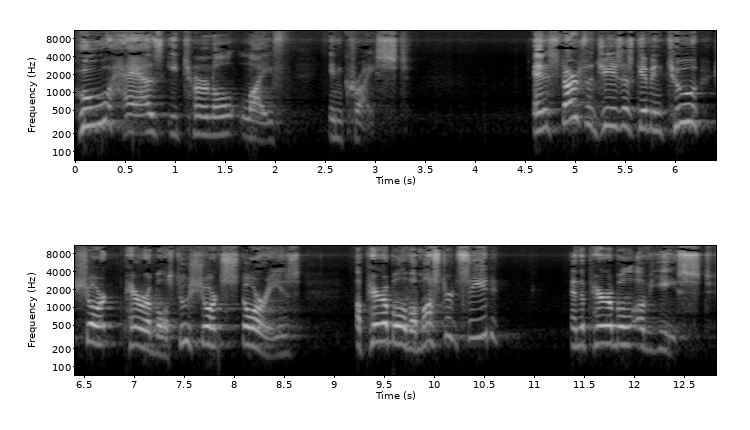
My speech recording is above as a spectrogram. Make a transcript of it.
Who has eternal life in Christ? And it starts with Jesus giving two short parables, two short stories a parable of a mustard seed and the parable of yeast.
